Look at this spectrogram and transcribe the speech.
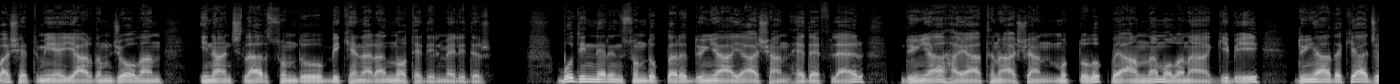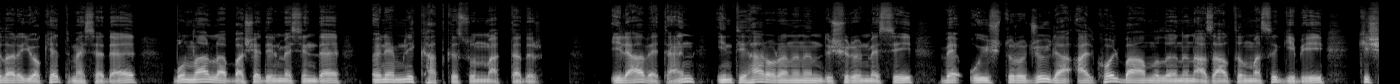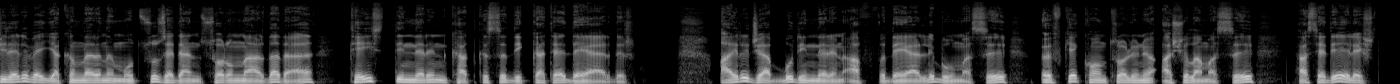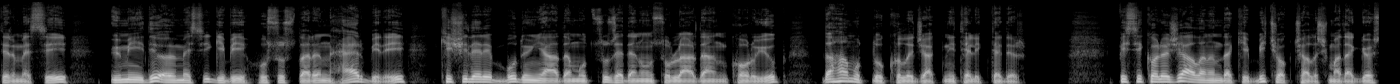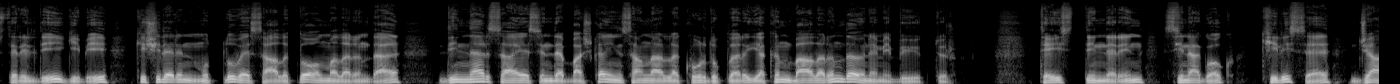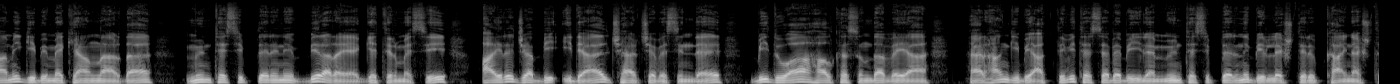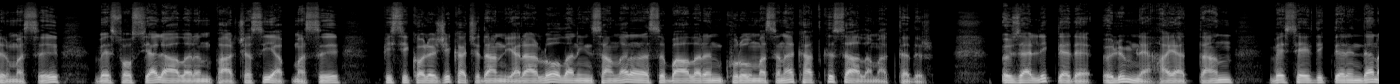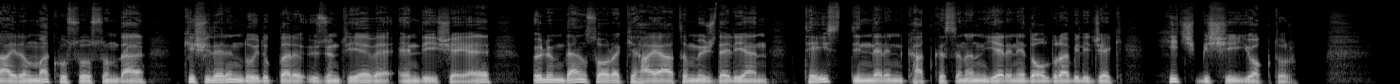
baş etmeye yardımcı olan inançlar sunduğu bir kenara not edilmelidir. Bu dinlerin sundukları dünyayı aşan hedefler, dünya hayatını aşan mutluluk ve anlam olanağı gibi dünyadaki acıları yok etmese de bunlarla baş edilmesinde önemli katkı sunmaktadır. İlaveten intihar oranının düşürülmesi ve uyuşturucuyla alkol bağımlılığının azaltılması gibi kişileri ve yakınlarını mutsuz eden sorunlarda da teist dinlerin katkısı dikkate değerdir. Ayrıca bu dinlerin affı değerli bulması, öfke kontrolünü aşılaması, hasedi eleştirmesi, ümidi övmesi gibi hususların her biri kişileri bu dünyada mutsuz eden unsurlardan koruyup daha mutlu kılacak niteliktedir. Psikoloji alanındaki birçok çalışmada gösterildiği gibi kişilerin mutlu ve sağlıklı olmalarında dinler sayesinde başka insanlarla kurdukları yakın bağların da önemi büyüktür. Teist dinlerin sinagog, kilise, cami gibi mekanlarda müntesiplerini bir araya getirmesi ayrıca bir ideal çerçevesinde bir dua halkasında veya herhangi bir aktivite sebebiyle müntesiplerini birleştirip kaynaştırması ve sosyal ağların parçası yapması, psikolojik açıdan yararlı olan insanlar arası bağların kurulmasına katkı sağlamaktadır. Özellikle de ölümle hayattan ve sevdiklerinden ayrılmak hususunda kişilerin duydukları üzüntüye ve endişeye, ölümden sonraki hayatı müjdeleyen teist dinlerin katkısının yerini doldurabilecek hiçbir şey yoktur.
